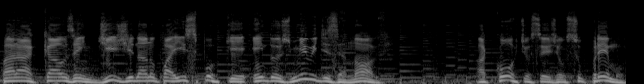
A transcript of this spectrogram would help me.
para a causa indígena no país porque em 2019 a Corte, ou seja, o Supremo,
